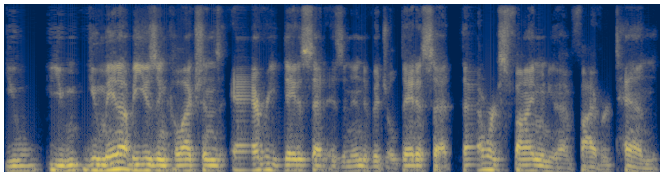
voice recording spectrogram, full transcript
you, you, you may not be using collections. Every data set is an individual data set. That works fine when you have five or 10.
